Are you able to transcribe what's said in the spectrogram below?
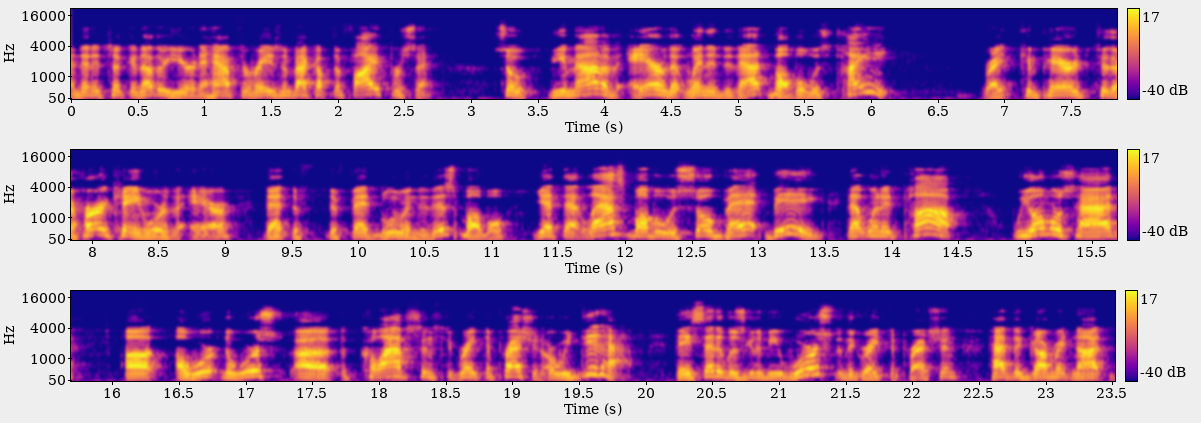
And then it took another year and a half to raise them back up to 5%. So the amount of air that went into that bubble was tiny, right, compared to the hurricane worth of air that the, the Fed blew into this bubble. Yet that last bubble was so ba- big that when it popped, we almost had uh, wor- the worst uh, collapse since the Great Depression, or we did have. They said it was going to be worse than the Great Depression had the government not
